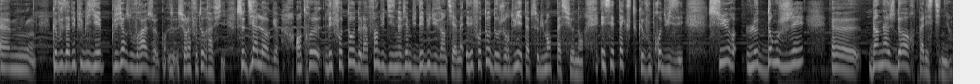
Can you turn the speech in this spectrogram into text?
euh, que vous avez publié plusieurs ouvrages sur la photographie, ce dialogue entre les photos de la fin du 19e, du début du 20e et les photos d'aujourd'hui est absolument passionnant. Et ces textes que vous produisez sur le danger euh, d'un âge d'or palestinien,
